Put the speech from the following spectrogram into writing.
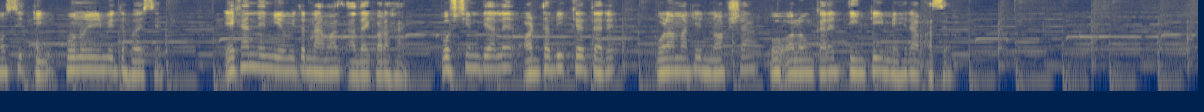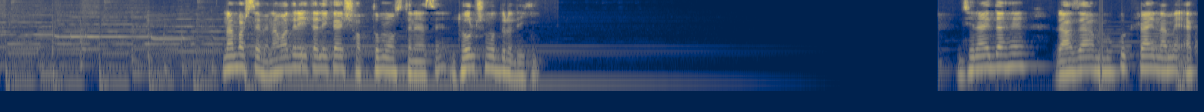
মসজিদটি পুনর্নির্মিত হয়েছে। এখানে নিয়মিত নামাজ আদায় করা হয়। পশ্চিম দেয়ালে অর্ধাবৃক্ষেতারে পোড়ামাটির নকশা ও অলঙ্কারের তিনটি মেহরাব আছে। নাম্বার সেভেন আমাদের এই তালিকায় সপ্তম অবস্থানে আছে ঢোল সমুদ্র দেখি ঝিনাইদাহে রাজা মুকুট রায় নামে এক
